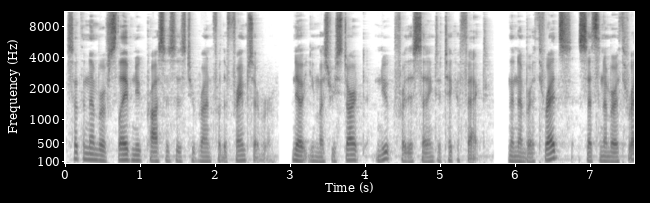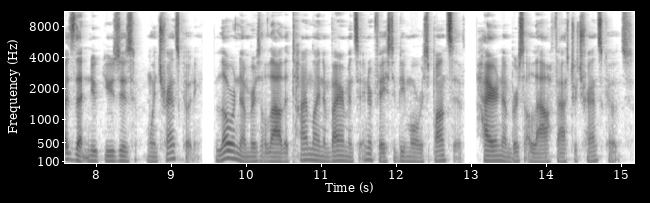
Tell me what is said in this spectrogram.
Set the number of slave nuke processes to run for the frame server. Note you must restart nuke for this setting to take effect. The number of threads sets the number of threads that Nuke uses when transcoding. Lower numbers allow the timeline environment's interface to be more responsive. Higher numbers allow faster transcodes.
